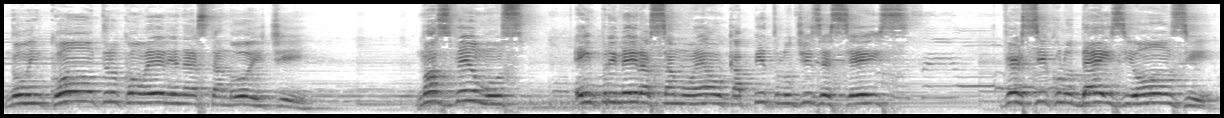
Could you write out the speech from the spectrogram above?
no encontro com Ele nesta noite. Nós vemos em 1 Samuel capítulo 16, versículo 10 e 11.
